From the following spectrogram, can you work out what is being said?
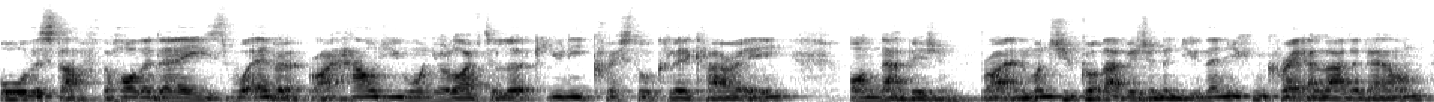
all the stuff, the holidays, whatever, right? How do you want your life to look? You need crystal clear clarity on that vision, right? And once you've got that vision, then you then you can create a ladder down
